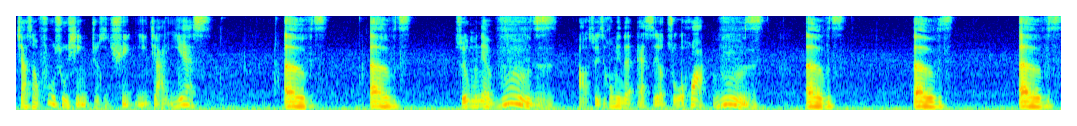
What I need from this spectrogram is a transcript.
加上复数形就是去 e 加 e s，ofs，ofs，所以我们念 woos。啊，所以这后面的 s 要浊化 woes，o's，woods，ofs，ofs，ofs，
